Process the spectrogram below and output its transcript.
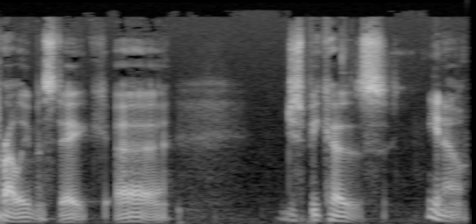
probably a mistake. Uh, just because you know,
